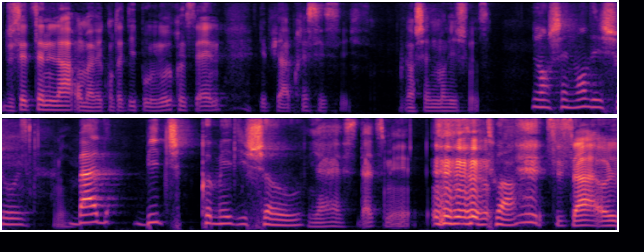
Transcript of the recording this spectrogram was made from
de cette scène-là, on m'avait contacté pour une autre scène. Et puis après, c'est l'enchaînement des choses. L'enchaînement des choses. Oui. Bad Beach Comedy Show. Yes, that's me. C'est toi. C'est ça. euh,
